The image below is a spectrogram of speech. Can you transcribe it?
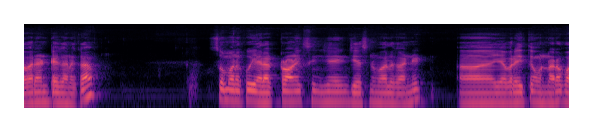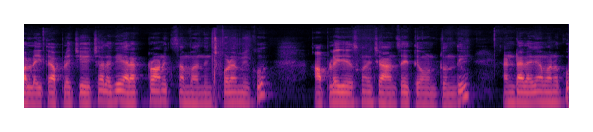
ఎవరంటే కనుక సో మనకు ఎలక్ట్రానిక్స్ ఇంజనీరింగ్ చేసిన వాళ్ళు కానీ ఎవరైతే ఉన్నారో వాళ్ళైతే అప్లై చేయొచ్చు. అలాగే ఎలక్ట్రానిక్స్ సంబంధించి కూడా మీకు అప్లై చేసుకునే ఛాన్స్ అయితే ఉంటుంది. అండ్ అలాగే మనకు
